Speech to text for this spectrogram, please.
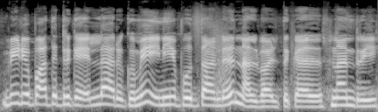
வீடியோ பார்த்துட்டு இருக்க எல்லாருக்குமே இனிய புத்தாண்டு நல்வாழ்த்துக்கள். நன்றி.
